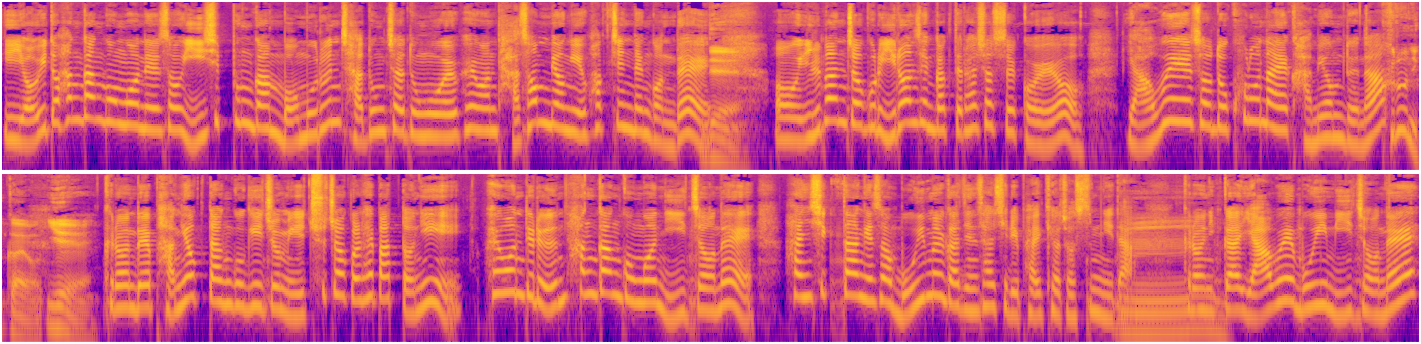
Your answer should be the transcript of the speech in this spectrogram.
이 여의도 한강공원에서 20분간 머무른 자동차 동호회 회원 5명이 확진된 건데 네. 어, 일반적으로 이런 생각들 하셨을 거예요. 야외에서도 코로나에 감염되나? 그러니까요. 예. 그런데 방역 당국이 좀 이 추적을 해 봤더니 회원들은 한강공원 이전에 한 식당에서 모임을 가진 사실이 밝혀졌습니다. 음. 그러니까 야외 모임 이전에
